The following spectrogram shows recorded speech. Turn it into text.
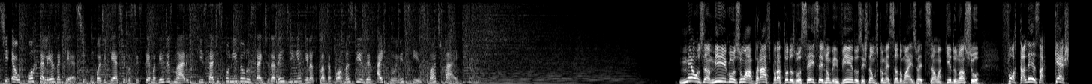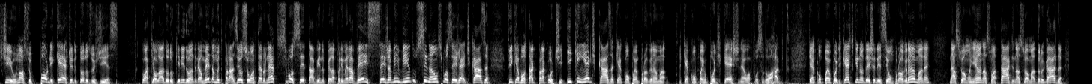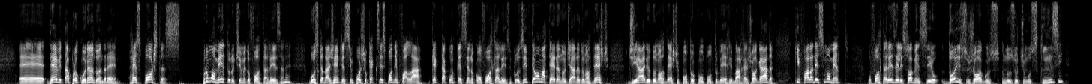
Este é o Fortaleza Cast, um podcast do Sistema Verdes Mares que está disponível no site da Verdinha e nas plataformas Deezer, iTunes e Spotify. Meus amigos, um abraço para todos vocês, sejam bem-vindos. Estamos começando mais uma edição aqui do nosso Fortaleza Cast, o nosso podcast de todos os dias. Estou aqui ao lado do querido André Almeida, muito prazer, eu sou o Antero Neto. Se você está vindo pela primeira vez, seja bem-vindo. Se não, se você já é de casa, fique à vontade para curtir. E quem é de casa, quem acompanha o programa quem acompanha o podcast, né? A Força do Hábito. Quem acompanha o podcast, que não deixa de ser um programa, né? Na sua manhã, na sua tarde, na sua madrugada, é, deve estar tá procurando, André, respostas para o momento do time do Fortaleza, né? Busca da gente assim, poxa, o que é que vocês podem falar? O que é que está acontecendo com o Fortaleza? Inclusive, tem uma matéria no Diário do Nordeste, diariodonordeste.com.br barra jogada, que fala desse momento. O Fortaleza ele só venceu dois jogos nos últimos 15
